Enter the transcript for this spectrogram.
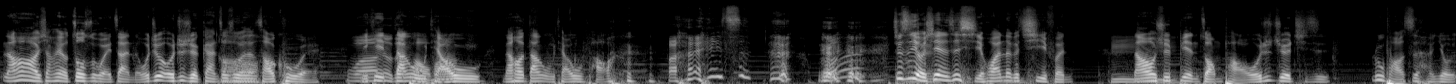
然后好像还有咒术回战的，我就我就觉得干咒术回战超酷哎，哦、你可以当五条悟，然后当五条悟跑。白痴，就是有些人是喜欢那个气氛，嗯、然后去变装跑，我就觉得其实。路跑是很有，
